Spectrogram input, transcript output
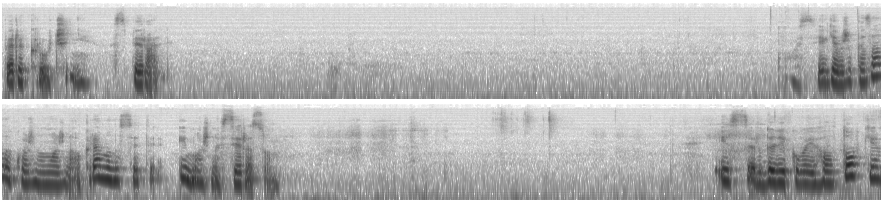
перекручені спіраль. Ось, як я вже казала, кожну можна окремо носити і можна всі разом. Із сердолікової галтовки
